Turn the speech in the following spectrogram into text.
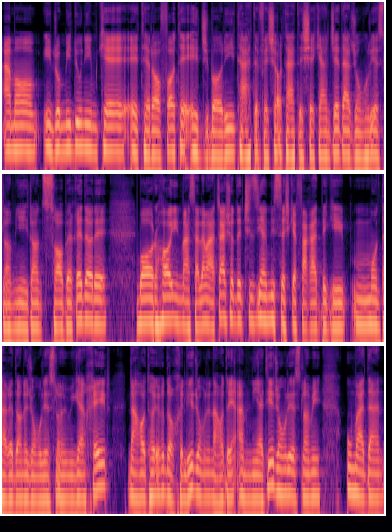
اما این رو می‌دونیم که اعترافات اجباری تحت فشار تحت شکنجه در جمهوری اسلامی ایران سابقه داره. بارها این مسئله مطرح شده. چیزی هم نیستش که فقط بگی منتقدان جمهوری اسلامی میگن خیر. نهادهای داخلی جمهوری نهادهای امنیتی جمهوری اسلامی اومدن.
